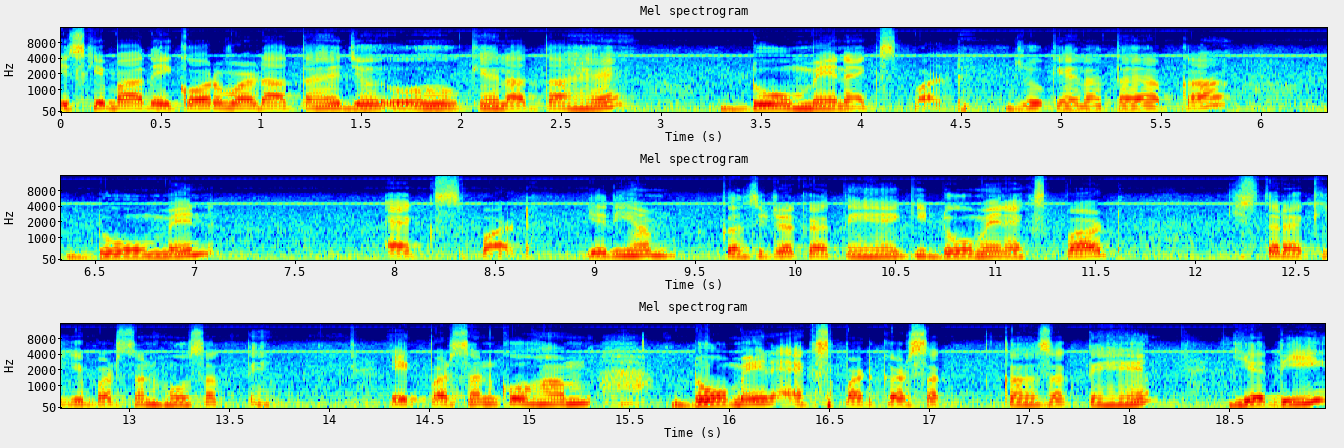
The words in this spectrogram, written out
इसके बाद एक और वर्ड आता है जो कहलाता है डोमेन एक्सपर्ट जो कहलाता है आपका डोमेन एक्सपर्ट यदि हम कंसिडर करते हैं कि डोमेन एक्सपर्ट किस तरह के पर्सन हो सकते हैं। एक पर्सन को हम डोमेन एक्सपर्ट कर सक, कह सकते हैं। यदि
